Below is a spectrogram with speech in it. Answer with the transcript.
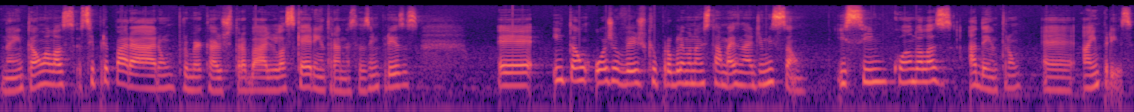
Né? Então, elas se prepararam para o mercado de trabalho, elas querem entrar nessas empresas. É, então, hoje eu vejo que o problema não está mais na admissão, e sim quando elas adentram é, a empresa.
